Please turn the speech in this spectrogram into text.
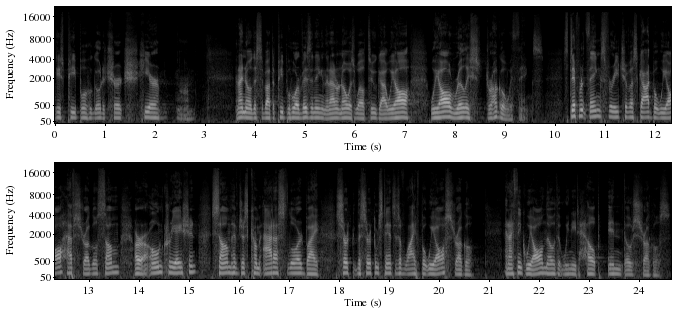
these people who go to church here. Um, and I know this about the people who are visiting and that I don't know as well too, God. We all we all really struggle with things. It's different things for each of us, God, but we all have struggles. Some are our own creation. Some have just come at us, Lord, by cir- the circumstances of life, but we all struggle. And I think we all know that we need help in those struggles.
